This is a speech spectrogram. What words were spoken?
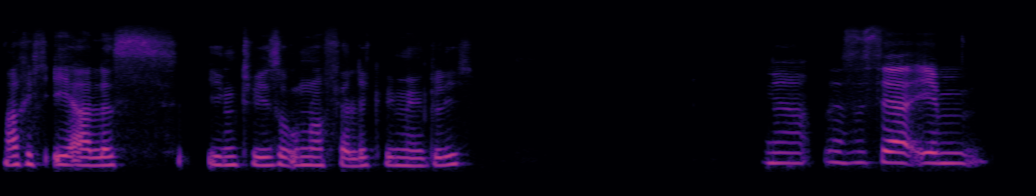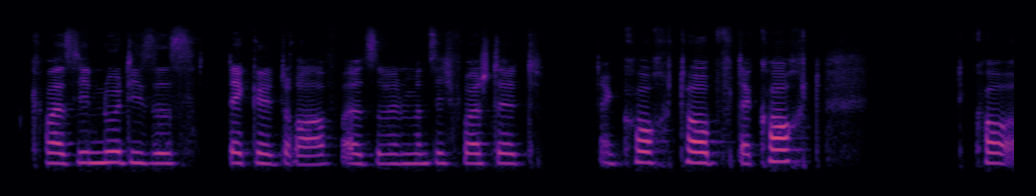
mache ich eh alles irgendwie so unauffällig wie möglich. Ja, das ist ja eben quasi nur dieses Deckel drauf. Also wenn man sich vorstellt, ein Kochtopf, der kocht, Ko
